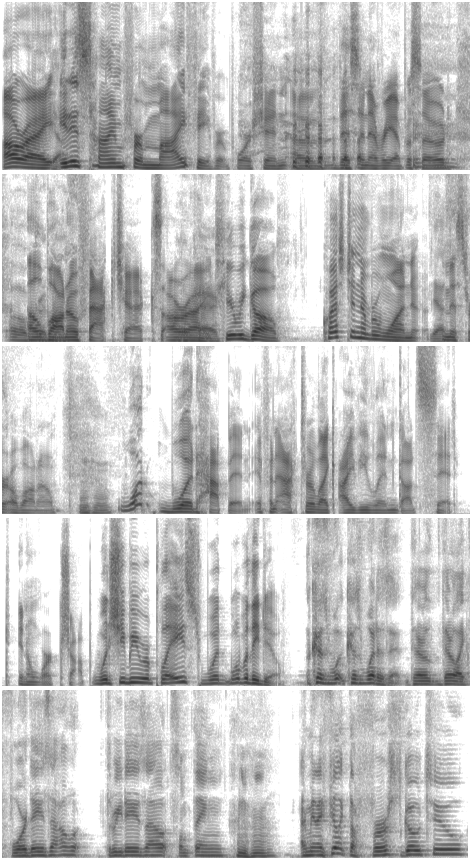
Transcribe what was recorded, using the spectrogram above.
All right, it is time for my favorite portion of this and every episode Albano fact checks. All right, Okay. here we go. Question number one, Yes. Mr. Albano. What would happen if an actor like Ivy Lynn got sick in a workshop? Would she be replaced? Would what would they do? Because? Because what is it? They're they're like four days out, three days out, something. Mm-hmm. I mean, I feel like the first go to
